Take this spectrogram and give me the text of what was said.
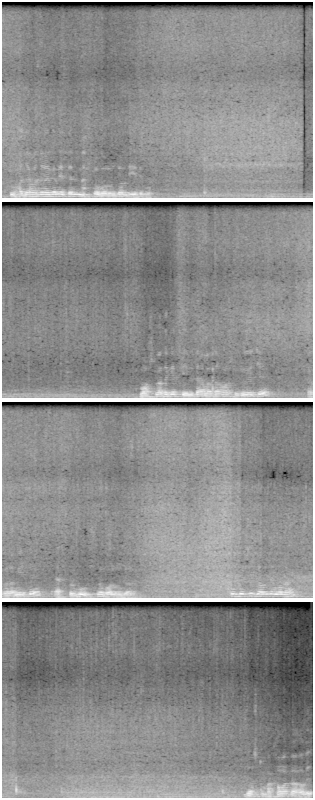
একটু ভাজা ভাজা হয়ে গেলে এতে আমি উষ্ণ গরম জল দিয়ে দেবো। মশলা থেকে তেলটা আলাদা হওয়া শুরু হয়েছে। এখন আমি এতে অ্যাড করব উষ্ণ গরম জল। খুব বেশি জল দেবো না। জাস্ট মাখা মাখা হবে।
